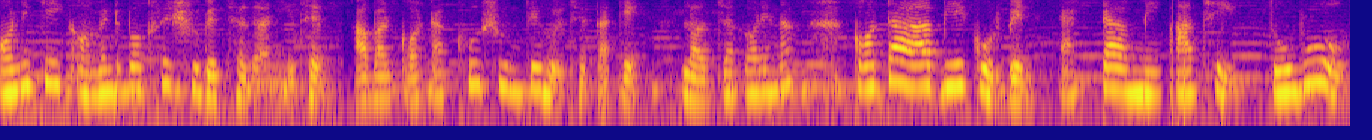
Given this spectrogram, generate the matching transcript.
অনেকেই কমেন্ট বক্সে শুভেচ্ছা জানিয়েছেন। আবার কটাক্ষ শুনতে হয়েছে তাকে। লজ্জা করে না? কটা বিয়ে করবেন? একটা মেয়ে আছে। তবুও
